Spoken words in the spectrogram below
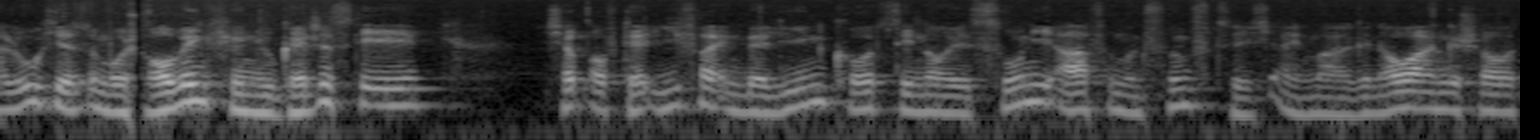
Hallo, hier ist Immo Straubing für newgadgets.de. Ich habe auf der IFA in Berlin kurz die neue Sony A55 einmal genauer angeschaut.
